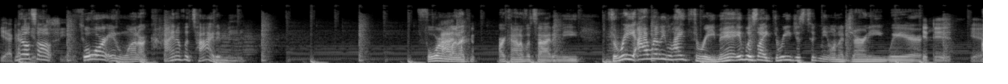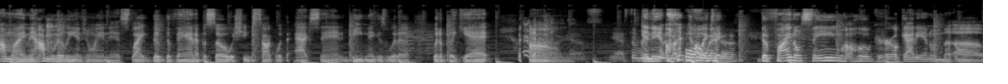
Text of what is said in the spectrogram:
Yeah, I Real talk. Four and one are kind of a tie to me. Four and I- one are, are kind of a tie to me. Three, I really like three, man. It was like three just took me on a journey where It did. Yeah. I'm like, man, I'm really enjoying this. Like the the van episode where she was talking with the accent, beat niggas with a with a baguette. Um, Yes. The And then- the no, poor wait, with wait. the- the final scene, my whole girl got in on the uh,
